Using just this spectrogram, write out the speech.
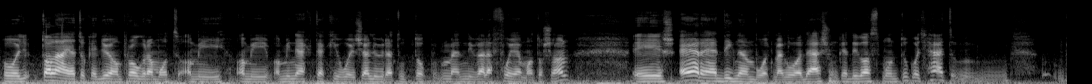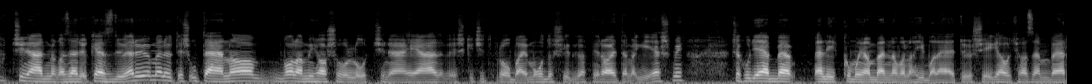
hogy találjatok egy olyan programot, ami, ami, ami nektek jó, és előre tudtok menni vele folyamatosan. És erre eddig nem volt megoldásunk, eddig azt mondtuk, hogy hát csináld meg az erő, kezdő erőemelőt, és utána valami hasonlót csináljál, és kicsit próbálj módosítgatni rajta, meg ilyesmi. Csak ugye ebbe elég komolyan benne van a hiba lehetősége, hogyha az ember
